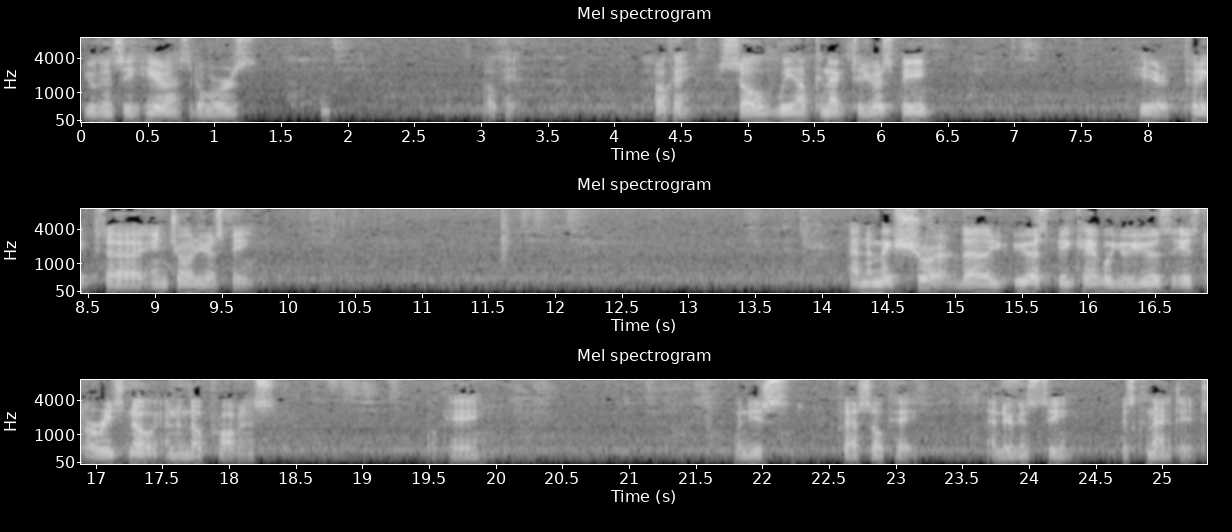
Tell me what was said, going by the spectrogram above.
You can see here the words. Okay. Okay so we have connected USB here click the Android USB and make sure the USB cable you use is original and no problems. Okay when you press OK and you can see it's connected.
